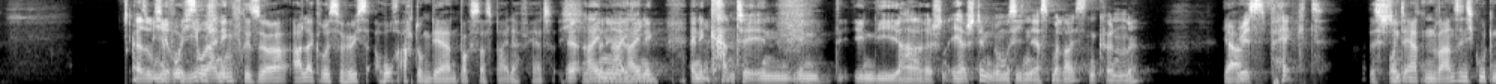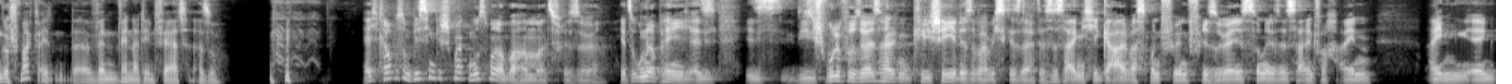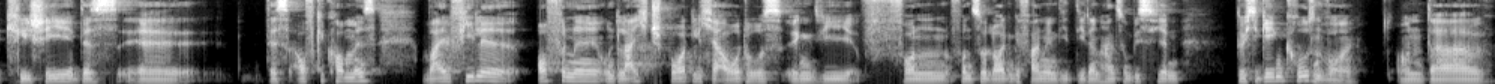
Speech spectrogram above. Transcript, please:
Also ich mir ruhig so eine Friseur allergrößte Höchst Hochachtung, der ein Boxer Spider fährt. Ich eine, eine, eine Kante in, in, in die Haare. Ja, stimmt. Man muss sich ihn erstmal leisten können, ne? Ja. Respekt. Und er hat einen wahnsinnig guten Geschmack, äh, wenn, wenn er den fährt. Also. Ja, ich glaube, so ein bisschen Geschmack muss man aber haben als Friseur. Jetzt unabhängig, also die schwule Friseur ist halt ein Klischee, deshalb habe ich es gesagt. Es ist eigentlich egal, was man für ein Friseur ist, sondern es ist einfach ein, ein, ein Klischee, das, äh, das aufgekommen ist, weil viele offene und leicht sportliche Autos irgendwie von, von so Leuten gefahren werden, die, die dann halt so ein bisschen durch die Gegend cruisen wollen. Und da,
